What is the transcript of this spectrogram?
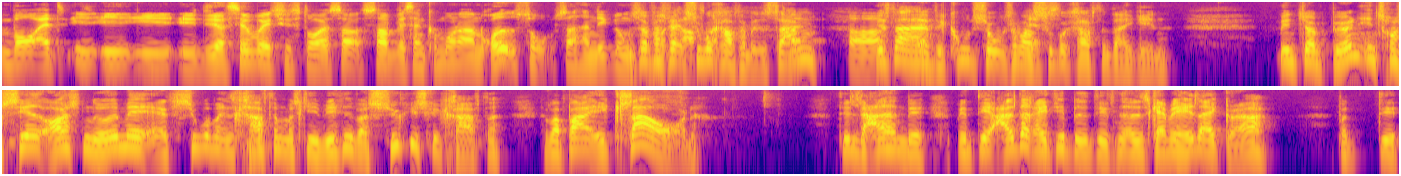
Ja, hvor at i, i, i, i de der Silver Age-historier, så, så hvis han kom under en rød sol, så havde han ikke nogen Så forsvandt superkræfter. med det samme. Ja, og- Hvis der han fik gul sol, så var yes. superkraften der igen. Men John Byrne introducerede også noget med, at Supermans kræfter måske i virkeligheden var psykiske kræfter. Han var bare ikke klar over det. Det legede han med, men det er aldrig rigtig blevet defineret, og det skal man heller ikke gøre. For det,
